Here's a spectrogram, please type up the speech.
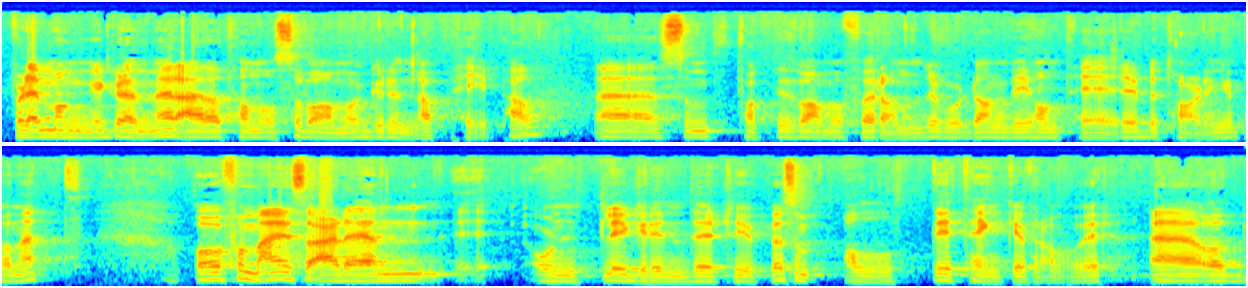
For det mange glemmer, er at han også var med å grunnla PayPal, eh, som faktisk var med å forandre hvordan vi håndterer betalinger på nett. Og for meg så er det en ordentlig gründertype som alltid tenker framover. Eh, og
